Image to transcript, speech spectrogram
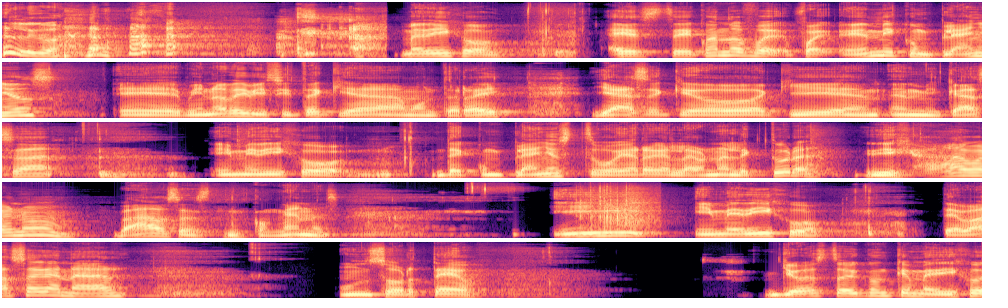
algo. Me dijo, este, ¿cuándo fue? Fue en mi cumpleaños. Eh, vino de visita aquí a Monterrey. Ya se quedó aquí en, en mi casa y me dijo, de cumpleaños te voy a regalar una lectura. Y dije, ah, bueno, va, o sea, con ganas. Y, y me dijo, te vas a ganar un sorteo. Yo estoy con que me dijo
